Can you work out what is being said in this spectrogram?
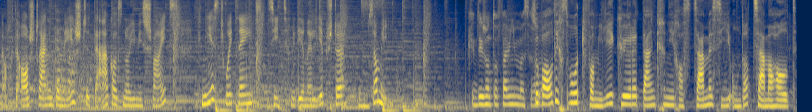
Nach den anstrengenden ersten Tagen als neue Miss Schweiz genießt Whitney die Zeit mit ihren Liebsten umso mehr. Sobald ich das Wort Familie höre, denke ich an das Zusammensein und an Zusammenhalt.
